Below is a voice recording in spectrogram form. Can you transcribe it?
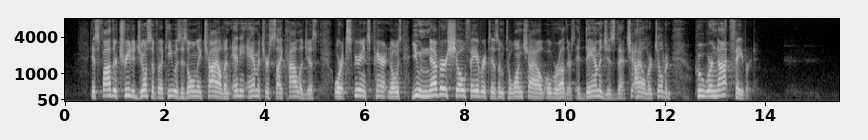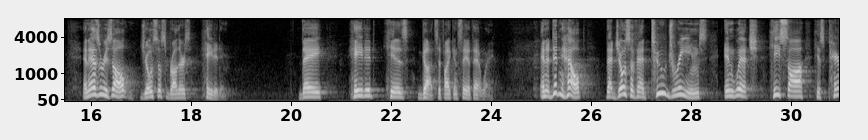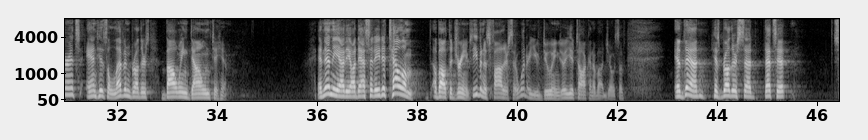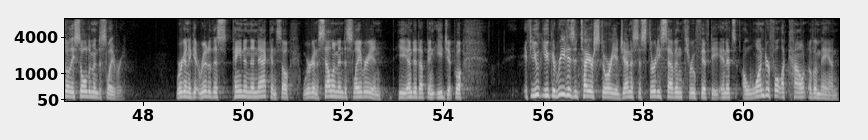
His father treated Joseph like he was his only child, and any amateur psychologist or experienced parent knows you never show favoritism to one child over others. It damages that child or children who were not favored. And as a result, Joseph's brothers hated him. They hated his guts, if I can say it that way. And it didn't help that Joseph had two dreams in which he saw his parents and his 11 brothers bowing down to him. And then they had the audacity to tell him about the dreams. Even his father said, What are you doing? Are you talking about, Joseph? And then his brothers said, That's it. So they sold him into slavery. We're going to get rid of this pain in the neck, and so we're going to sell him into slavery, and he ended up in Egypt. Well, if you, you could read his entire story in Genesis 37 through 50, and it's a wonderful account of a man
